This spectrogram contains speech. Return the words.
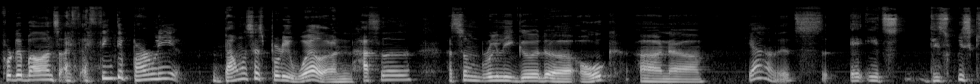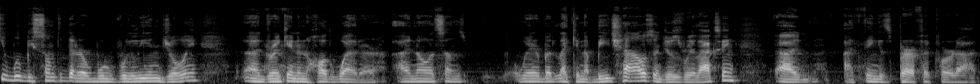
For the balance, I, I think the barley balances pretty well and has a has some really good uh, oak and uh, yeah, it's it, it's this whiskey will be something that I will really enjoy uh, drinking in hot weather. I know it sounds weird, but like in a beach house and just relaxing, I I think it's perfect for that.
